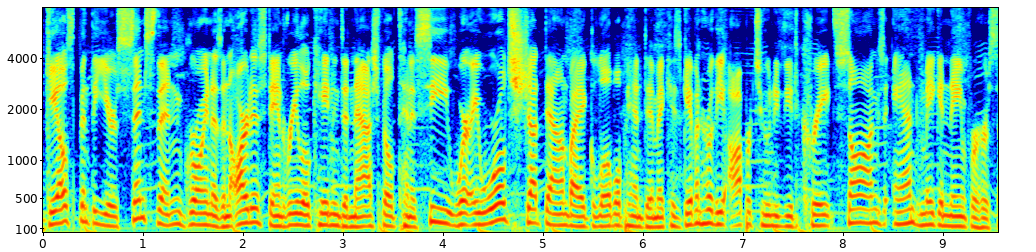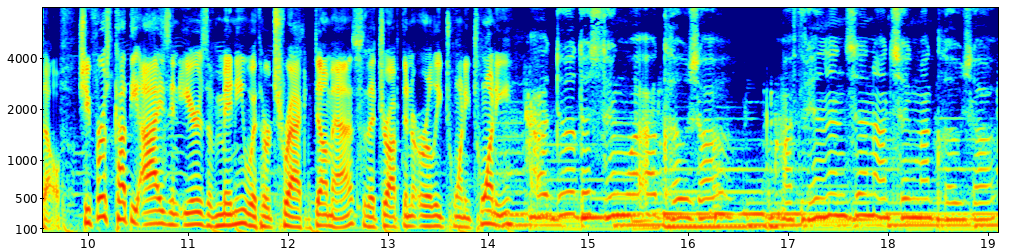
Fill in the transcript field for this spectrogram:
Gayle spent the years since then growing as an artist and relocating to Nashville, Tennessee, where a world shut down by a global pandemic has given her the opportunity to create songs and make a name for herself. She first caught the eyes and ears of many with her track Dumbass that dropped in early 2020. I do this thing where I close up my feelings and I take my clothes off.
